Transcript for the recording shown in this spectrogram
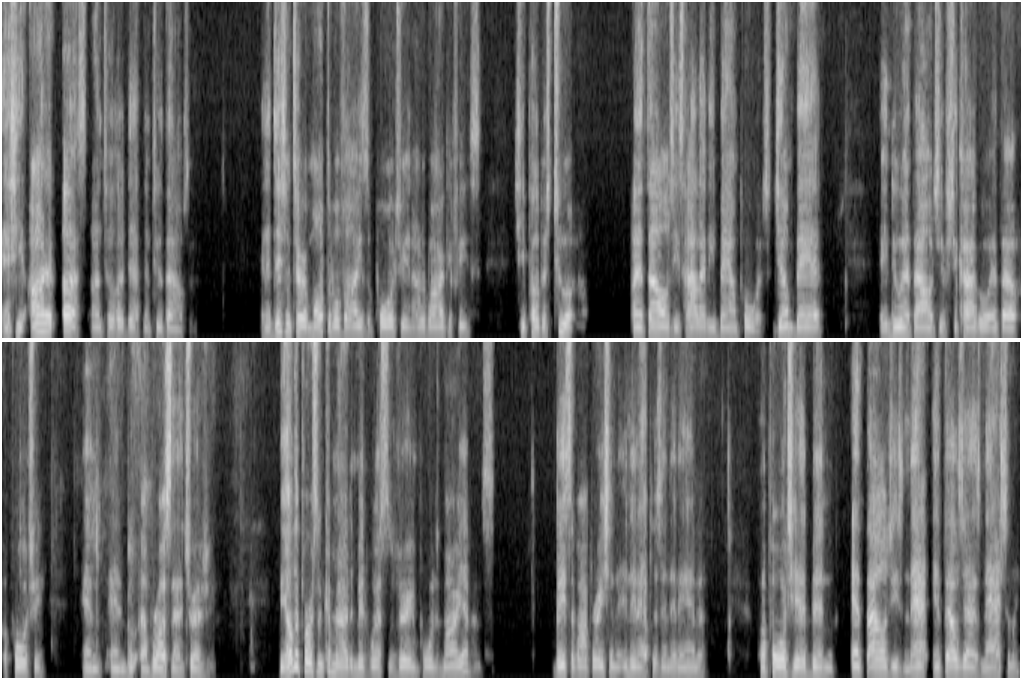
and she honored us until her death in 2000. In addition to her multiple volumes of poetry and autobiographies, she published two anthologies highlighting BAM poets, Jump Bad, a new anthology of Chicago poetry, and, and uh, Broadside Treasury. The other person coming out of the Midwest was very important is Mari Evans, base of operation in Indianapolis, Indiana. Her poetry had been anthologies, anthologized nationally.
